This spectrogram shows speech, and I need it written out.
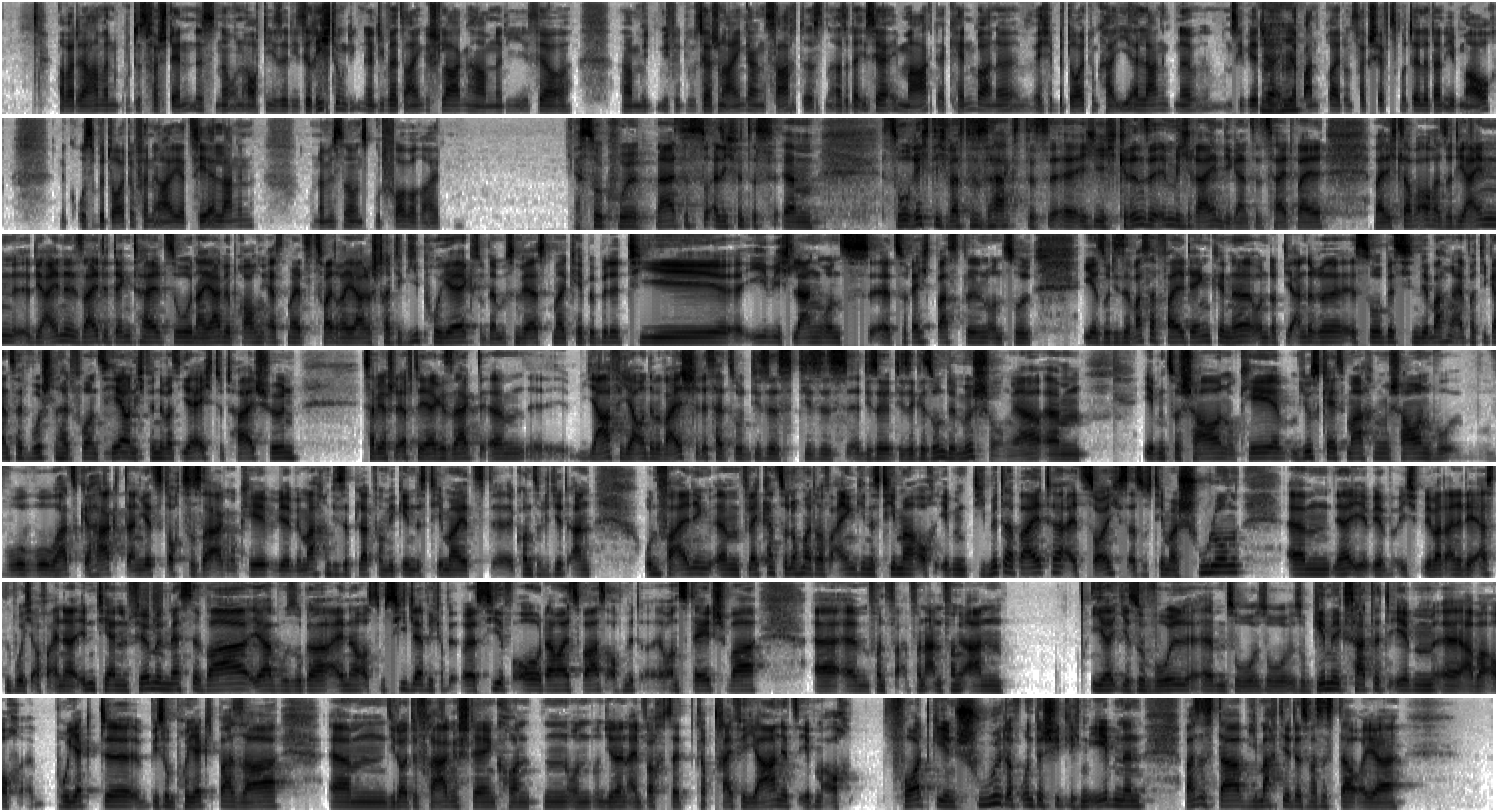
aber da haben wir ein gutes Verständnis ne? und auch diese, diese Richtung, die, ne, die wir jetzt eingeschlagen haben, ne? die ist ja, ähm, wie, wie du es ja schon eingangs sagtest, ne? also da ist ja im Markt erkennbar, ne? welche Bedeutung KI erlangt ne? und sie wird mhm. ja in der mhm. Bandbreite unserer Geschäftsmodelle dann eben auch eine große Bedeutung für eine ARC erlangen und da müssen wir uns gut vorbereiten. Das ist so cool. Na, es ist so, also ich finde es ähm, so richtig, was du sagst. Das, äh, ich, ich grinse in mich rein die ganze Zeit, weil, weil ich glaube auch, also die, einen, die eine Seite denkt halt so, na ja, wir brauchen erstmal jetzt zwei, drei Jahre Strategieprojekt und da müssen wir erstmal Capability ewig lang uns äh, zurechtbasteln und so eher so diese Wasserfalldenke, ne? Und die andere ist so ein bisschen, wir machen einfach die ganze Zeit Wurschen halt vor uns her. Mhm. Und ich finde, was ihr echt total schön das habe ich ja schon öfter ja gesagt, ähm, Jahr für Jahr unter Beweis stellt, ist halt so dieses, dieses, äh, diese, diese gesunde Mischung, ja, ähm, eben zu schauen, okay, Use Case machen, schauen, wo, wo, wo hat's gehackt, dann jetzt doch zu sagen, okay, wir, wir machen diese Plattform, wir gehen das Thema jetzt äh, konsolidiert an und vor allen Dingen, ähm, vielleicht kannst du noch mal darauf eingehen, das Thema auch eben die Mitarbeiter als solches, also das Thema Schulung. Ähm, ja, ihr, ich, ihr wart einer der ersten, wo ich auf einer internen Firmenmesse war, ja, wo sogar einer aus dem C-Level, ich glaube, euer CFO damals war es, auch mit on stage war, äh, ähm, von, von Anfang an ihr, ihr sowohl ähm, so, so, so Gimmicks hattet eben, äh, aber auch Projekte wie so ein Projektbazar, ähm, die Leute Fragen stellen konnten und, und ihr dann einfach seit, glaube drei, vier Jahren jetzt eben auch fortgehend schult auf unterschiedlichen Ebenen. Was ist da, wie macht ihr das? Was ist da euer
